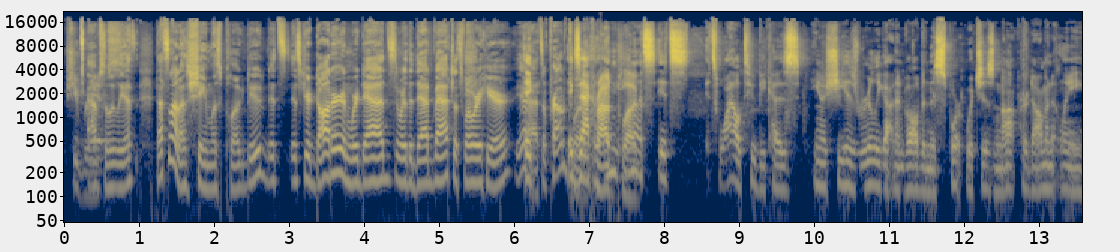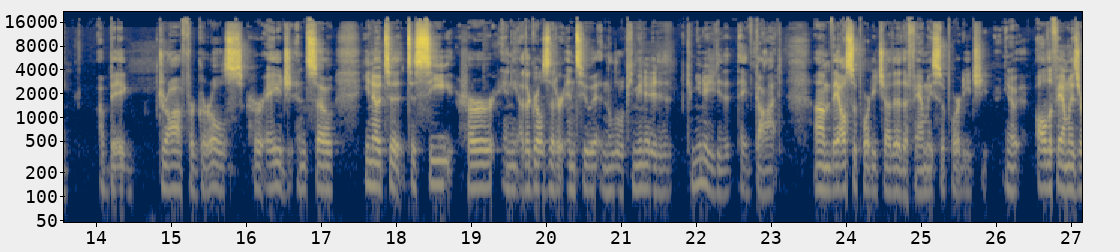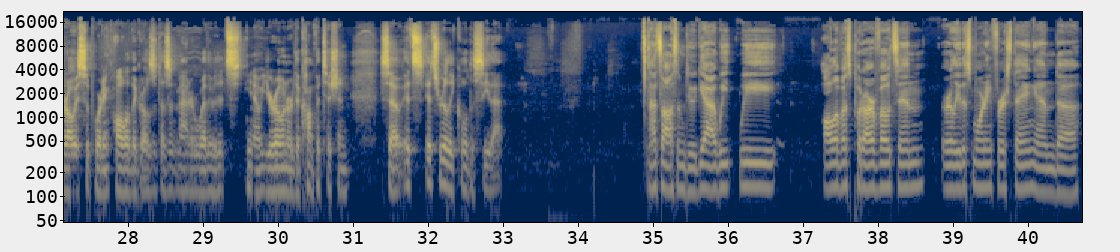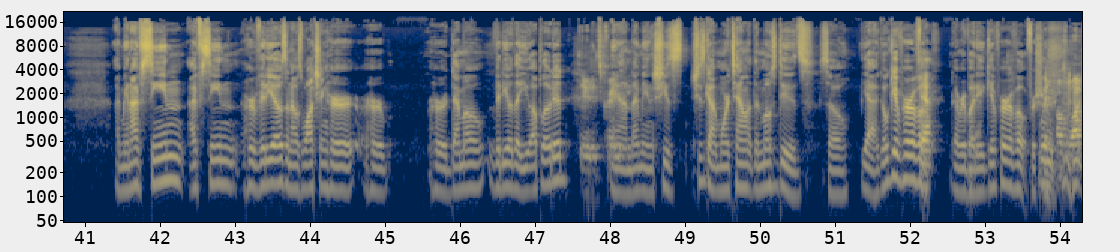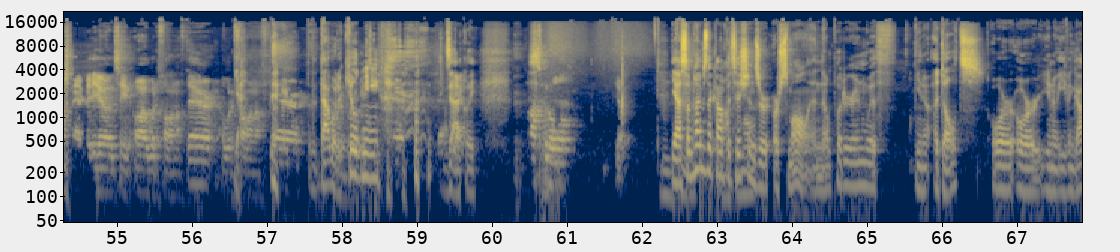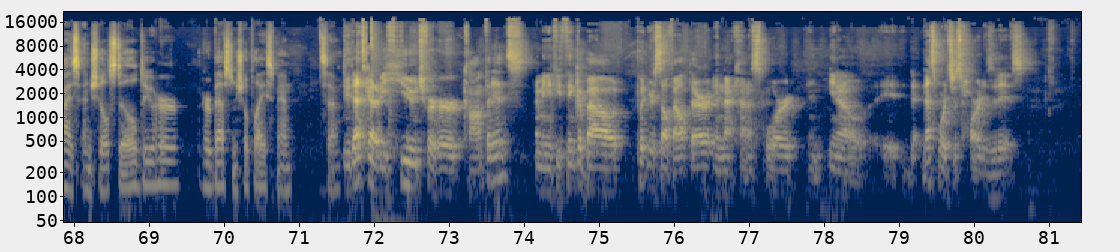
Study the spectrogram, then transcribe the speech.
She rips. Absolutely. That's, that's not a shameless plug, dude. It's it's your daughter, and we're dads. We're the dad batch. That's why we're here. Yeah, It- it's a proud plug. exactly Proud And, you know, plug. it's it's it's wild too because you know she has really gotten involved in this sport, which is not predominantly a big draw for girls her age, and so you know to to see her and the other girls that are into it and the little community community that they've got, um, they all support each other. The families support each. You know, all the families are always supporting all of the girls. It doesn't matter whether it's you know your own or the competition. So it's it's really cool to see that. That's awesome, dude. Yeah, we we all of us put our votes in early this morning, first thing, and uh, I mean, I've seen I've seen her videos, and I was watching her her her demo video that you uploaded, Dude, it's crazy. and I mean, she's she's got more talent than most dudes. So yeah, go give her a vote, Yeah. everybody. Give her a vote for sure. I was watching that video and saying, "Oh, I would have fallen off there. I would have fallen off there. That would have killed me. exactly. Hospital. Yep. Yeah, mm-hmm. sometimes the competitions are, are small and they'll put her in with, you know, adults or or, you know, even guys and she'll still do her her best and she'll place, man. So Dude, that's got to be huge for her confidence. I mean, if you think about putting yourself out there in that kind of sport, and you know, it, that- that sport's just hard as it is.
